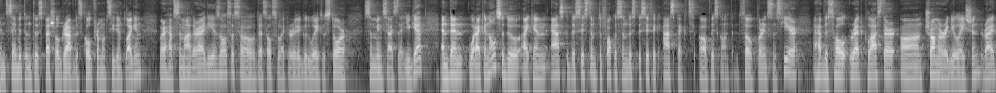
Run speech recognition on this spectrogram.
and save it into a special graph that's called from Obsidian plugin, where I have some other ideas also. So that's also like a really good way to store some insights that you get. And then what I can also do, I can ask the system to focus on the specific aspects of this content. So for instance, here I have this whole red cluster on trauma regulation, right?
